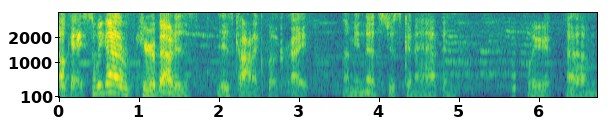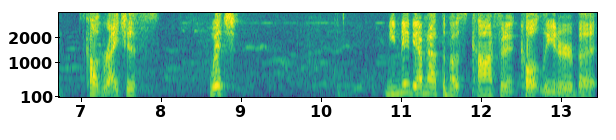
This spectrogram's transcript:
okay, so we gotta hear about his his comic book, right? I mean, that's just gonna happen. We, um, it's called Righteous, which, I mean, maybe I'm not the most confident cult leader, but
